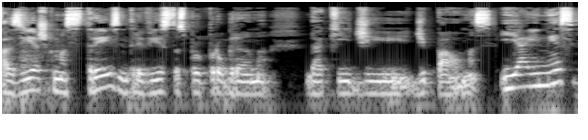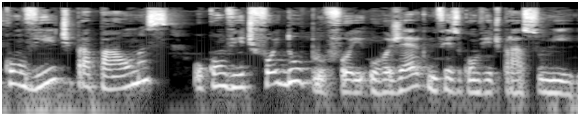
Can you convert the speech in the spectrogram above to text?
fazia acho que umas três entrevistas por programa daqui de, de Palmas. E aí, nesse convite para Palmas, o convite foi duplo. Foi o Rogério que me fez o convite para assumir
